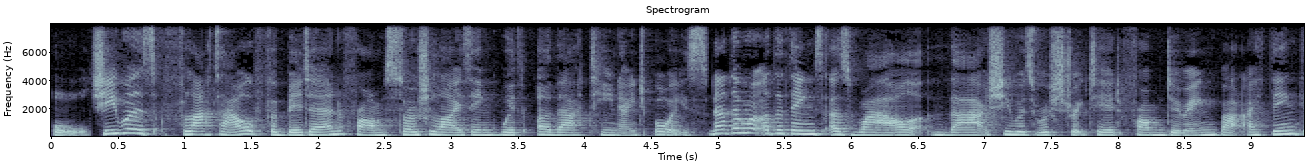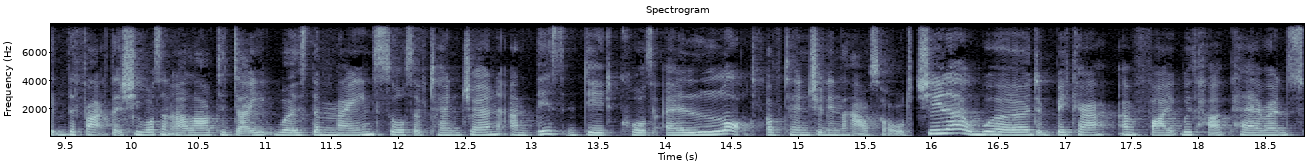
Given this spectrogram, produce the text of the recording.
all. She was flat out forbidden from socializing with other teenage boys. Now, there were other things as well that she was restricted from doing, but I think the fact that she wasn't allowed to date was the main source of tension, and this did cause a lot of tension in the household. Sheila would bicker and fight with her parents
